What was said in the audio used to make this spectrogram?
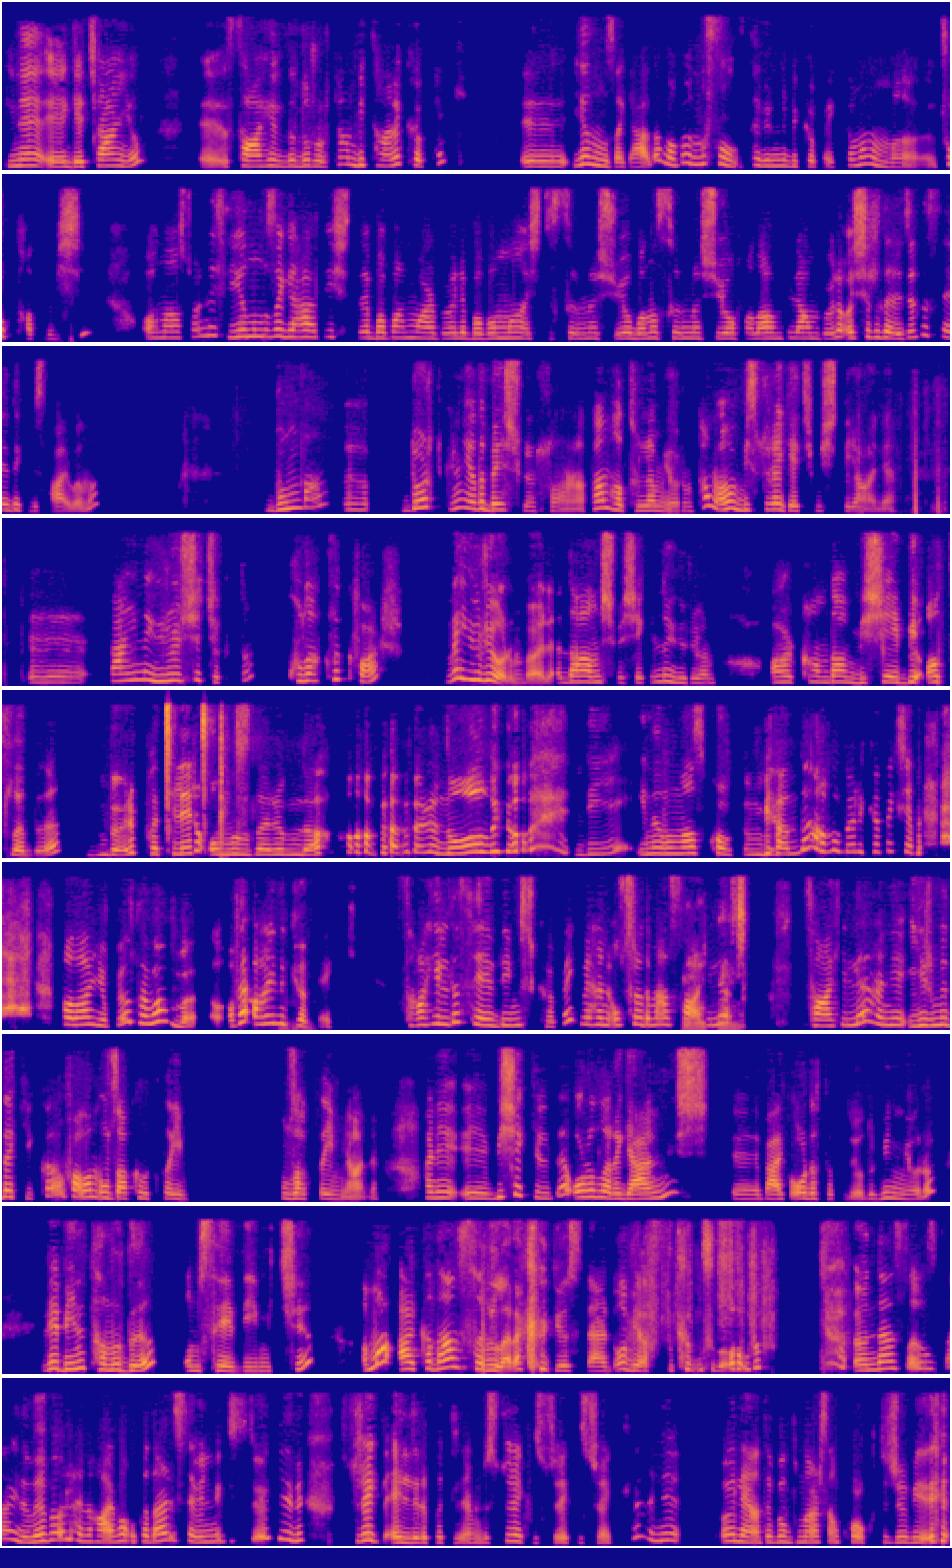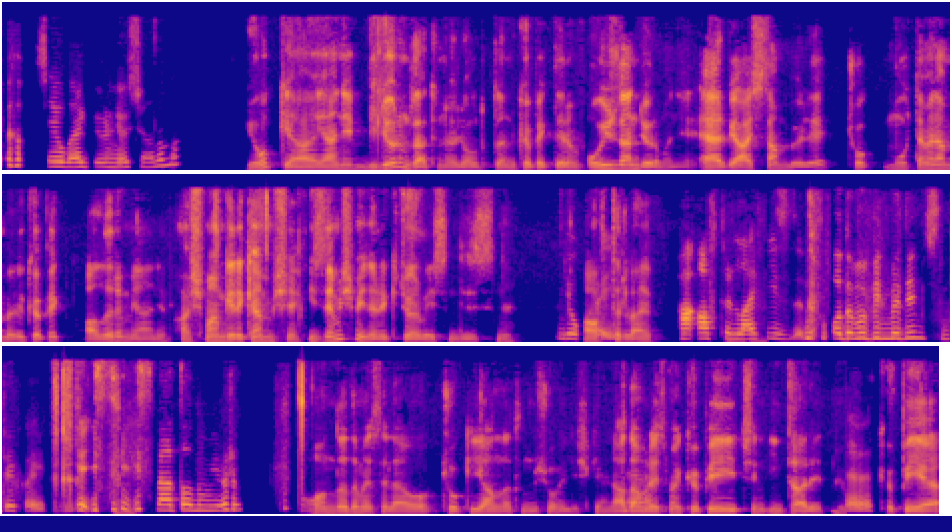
yine e, geçen yıl e, sahilde dururken bir tane köpek e, yanımıza geldi ama böyle nasıl sevimli bir köpek tamam mı? Çok tatlı bir şey. Ondan sonra neyse yanımıza geldi işte babam var böyle babamı işte sırnaşıyor bana sırnaşıyor falan filan böyle aşırı derecede sevdik biz hayvanı. Bundan e, 4 gün ya da 5 gün sonra tam hatırlamıyorum tam ama bir süre geçmişti yani. E, ben yine yürüyüşe çıktım kulaklık var ve yürüyorum böyle dağılmış bir şekilde yürüyorum. Arkamdan bir şey bir atladı. Böyle patileri omuzlarımda. Ben böyle ne oluyor diye inanılmaz korktum bir anda ama böyle köpek şey falan yapıyor tamam mı? Ve aynı Hı. köpek. Sahilde sevdiğimiz köpek ve hani o sırada ben sahile sahile hani 20 dakika falan uzaklıktayım. Uzaktayım yani. Hani e, bir şekilde oralara gelmiş, e, belki orada takılıyordur bilmiyorum. Ve beni tanıdı, onu sevdiğim için. Ama arkadan sarılarak gösterdi. O biraz sıkıntılı oldu. Önden sarılsaydı ve böyle hani hayvan o kadar sevilmek istiyor ki hani sürekli elleri patilerimde sürekli sürekli sürekli hani öyle yani tabii bunlar korkutucu bir şey olarak görünüyor şu an ama. Yok ya yani biliyorum zaten öyle olduklarını köpeklerin. O yüzden diyorum hani eğer bir açsam böyle çok muhtemelen böyle köpek alırım yani. Aşmam gereken bir şey. İzlemiş miydin Ricky Gervais'in dizisini? Yok hayır. Afterlife. Ha Afterlife izledim. Adamı bilmediğim için. Ya, isim, ismen tanımıyorum. Onda da mesela o çok iyi anlatılmış o ilişki. Yani adam Evet, resmen köpeği için intihar etmiyor. evet, Köpeğe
